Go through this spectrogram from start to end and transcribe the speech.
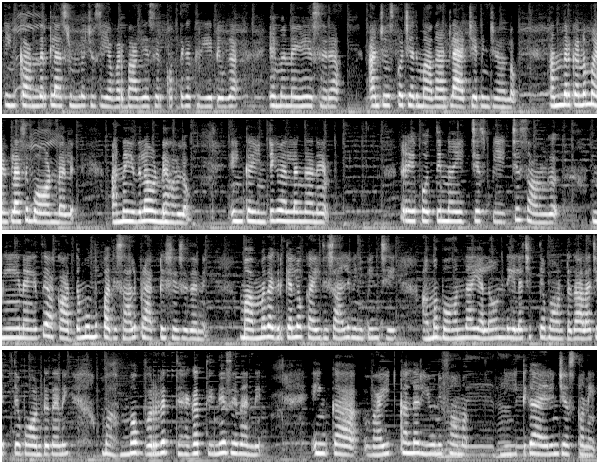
ఇంకా అందరు క్లాస్ రూమ్లో చూసి ఎవరు బాగా వేసారు కొత్తగా క్రియేటివ్గా ఏమన్నా వేసారా అని చూసుకొచ్చి అది మా దాంట్లో యాడ్ చేయించేవాళ్ళం అందరికన్నా మన క్లాసే బాగుండాలి అన్న ఇదిలో ఉండేవాళ్ళం. ఇంకా ఇంటికి వెళ్ళంగానే రేపొద్దున్న ఇచ్చే స్పీచ్ సాంగ్. నేనైతే ఒక అద్దం ముందు పదిసార్లు ప్రాక్టీస్ చేసేదాన్ని. మా అమ్మ దగ్గరికి వెళ్ళి ఒక ఐదు సార్లు వినిపించి అమ్మ బాగుందా? ఎలా ఉంది? ఇలా చెప్తే బాగుంటుందా? అలా చెప్తే బాగుంటుందని మా అమ్మ బుర్ర తెగ తినేసేదాన్ని. ఇంకా వైట్ కలర్ యూనిఫామ్ నీట్గా ఐరన్ చేసుకొని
